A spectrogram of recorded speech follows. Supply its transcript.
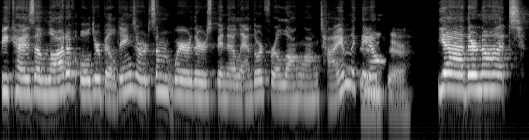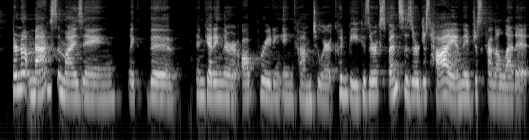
because a lot of older buildings or some where there's been a landlord for a long, long time, like they don't. There. Yeah, they're not they're not maximizing like the and getting their operating income to where it could be because their expenses are just high and they've just kind of let it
